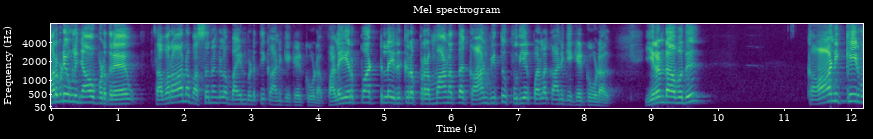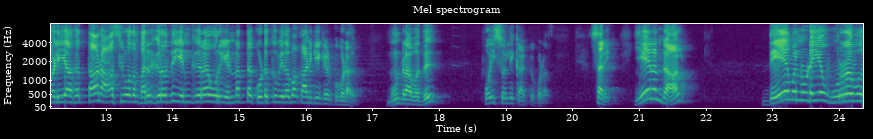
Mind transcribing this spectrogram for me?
மறுபடியும் உங்களுக்கு ஞாபகப்படுத்துகிறேன் தவறான வசனங்களை பயன்படுத்தி காணிக்க கேட்கக்கூடாது. பழைய ஏற்பாட்டில் இருக்கிற பிரமாணத்தை காண்பித்து புதிய ஏற்பாட்டில் காணிக்க கேட்கக்கூடாது. இரண்டாவது காணிக்கை வழியாகத்தான் ஆசீர்வாதம் வருகிறது என்கிற ஒரு எண்ணத்தை கொடுக்கும் விதமாக காணிக்கை கேட்கக்கூடாது. மூன்றாவது பொய் சொல்லி கேட்கக்கூடாது. சரி ஏனென்றால் தேவனுடைய உறவு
